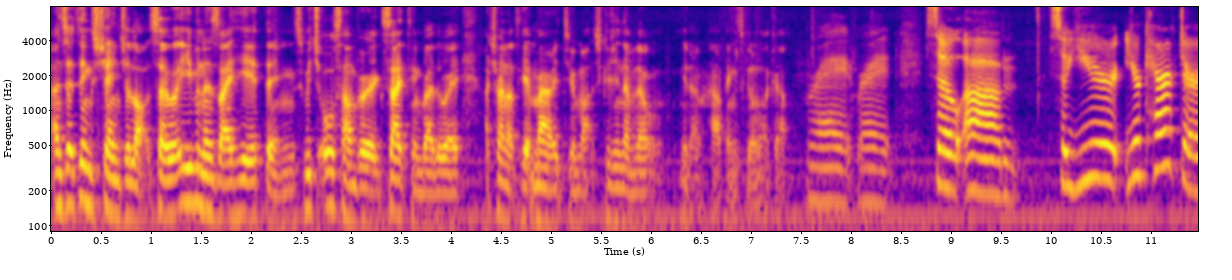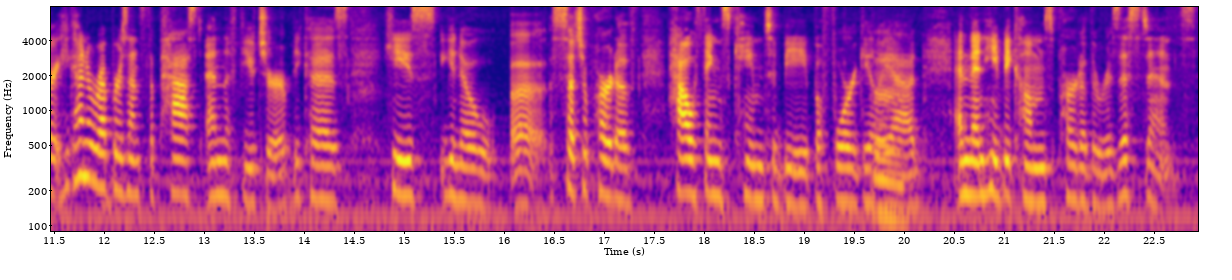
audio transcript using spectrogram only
and so things change a lot. So even as I hear things, which all sound very exciting, by the way, I try not to get married too much because you never know, you know, how things are going to work out. Right, right. So um, so your your character he kind of represents the past and the future because he's you know uh, such a part of how things came to be before Gilead, mm. and then he becomes part of the resistance.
